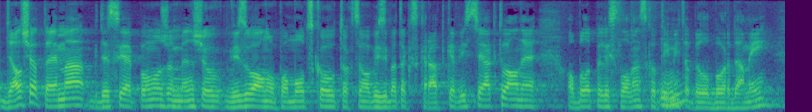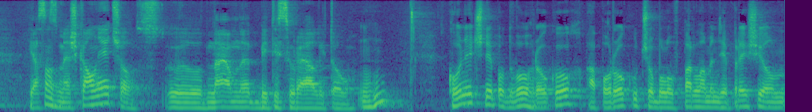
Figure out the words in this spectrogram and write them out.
Ďalšia téma, kde si aj pomôžem menšou vizuálnou pomôckou, to chcem obísť iba tak skrátke. Vy ste aktuálne oblepili Slovensko týmito Mhm. billboardami. Ja som zmeškal niečo? Uh, nájomné byty sú realitou. Mhm. Konečne po dvoch rokoch a po roku, čo bolo v parlamente, prešiel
